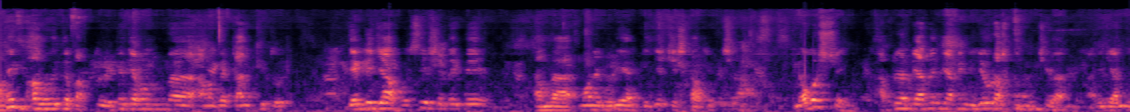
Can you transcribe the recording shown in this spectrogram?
অনেক ভালো হতে পারতো, এটা যেমন আমাদের কাঙ্ক্ষিত, তেমনি যা হচ্ছে সেটাকে আমরা মনে করি আর কি যে চেষ্টা হচ্ছে। অবশ্যই, আপনারা জানেন যে আমি নিজেও রাষ্ট্রদূত ছিলাম, আমি জানি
